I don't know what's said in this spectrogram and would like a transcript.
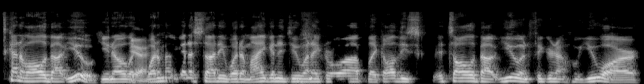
it's kind of all about you, you know, like yeah. what am I going to study? What am I going to do when I grow up? Like all these, it's all about you and figuring out who you are.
